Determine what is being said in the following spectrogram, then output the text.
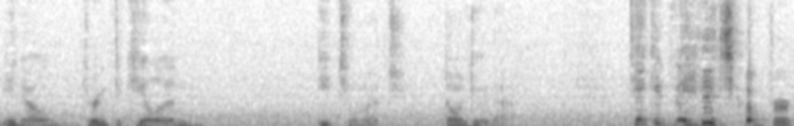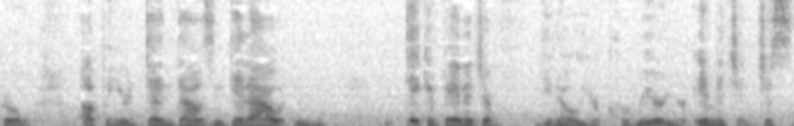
you know drink tequila and eat too much. Don't do that. Take advantage of Virgo up in your 10th house. Get out and take advantage of, you know, your career and your image and just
